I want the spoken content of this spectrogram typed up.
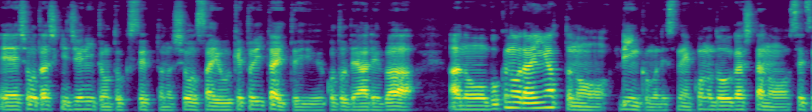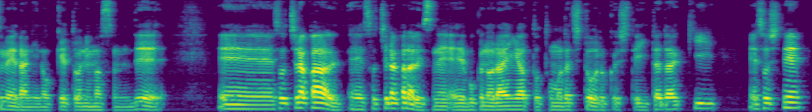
えー、招待式12点お得セットの詳細を受け取りたいということであれば、あの、僕の LINE アットのリンクもですね、この動画下の説明欄に載っけておりますんで、えー、そちらから、えー、そちらからですね、えー、僕の LINE アット友達登録していただき、えそして、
